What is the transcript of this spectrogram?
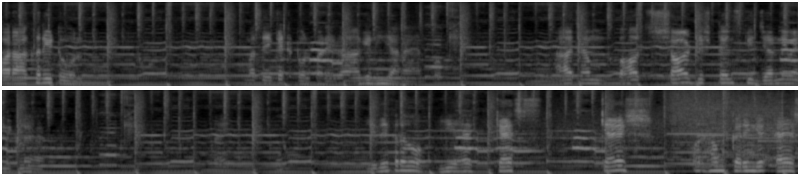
और आखिरी टोल। बस एक ही टोल पड़ेगा आगे नहीं जाना है हमको। आज हम बहुत शॉर्ट डिस्टेंस की जर्नी में निकले हैं। ये देख रहे हो ये है कैश कैश और हम करेंगे ऐश,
